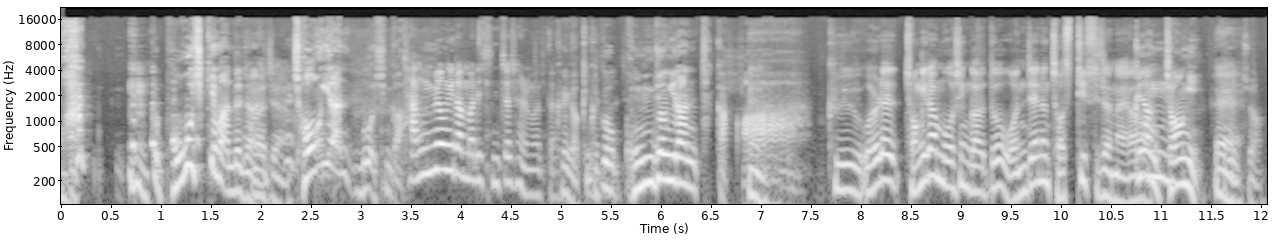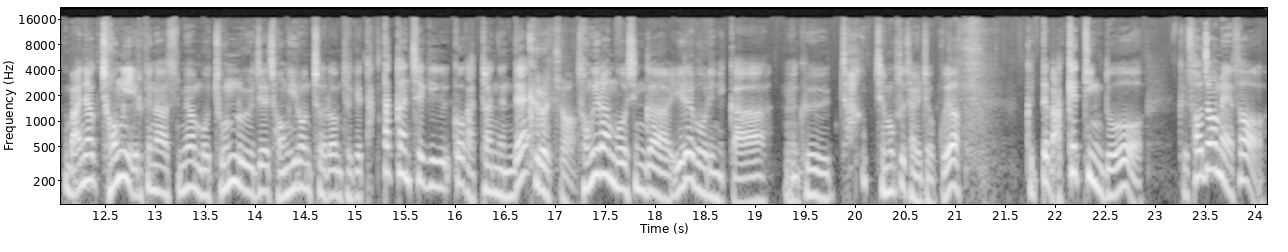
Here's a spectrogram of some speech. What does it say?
확그 보고 싶게 만들잖아요. 맞아요. 정의란 무엇인가. 작명이란 말이 진짜 잘 맞다. 그러니까 그리고 공정이란 착각. 아 그 원래 정의란 무엇인가도 원제는 Justice잖아요. 그냥 정의. 네. 그렇죠. 만약 정의 이렇게 나왔으면 뭐 존 롤즈의 정의론처럼 되게 딱딱한 책일 것 같았는데 그렇죠. 정의란 무엇인가 이래 버리니까 음. 그참 제목도 잘 지었고요. 그때 마케팅도 그 서점에서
